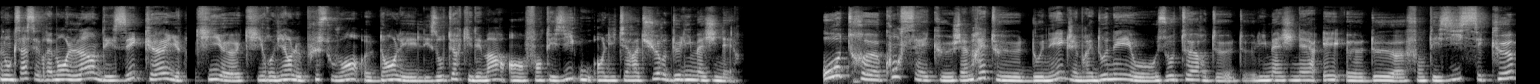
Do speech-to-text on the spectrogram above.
Donc ça, c'est vraiment l'un des écueils qui, euh, qui revient le plus souvent dans les, les auteurs qui démarrent en fantasy ou en littérature de l'imaginaire. Autre conseil que j'aimerais te donner, que j'aimerais donner aux auteurs de, l'imaginaire et euh, de euh, fantasy, c'est que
